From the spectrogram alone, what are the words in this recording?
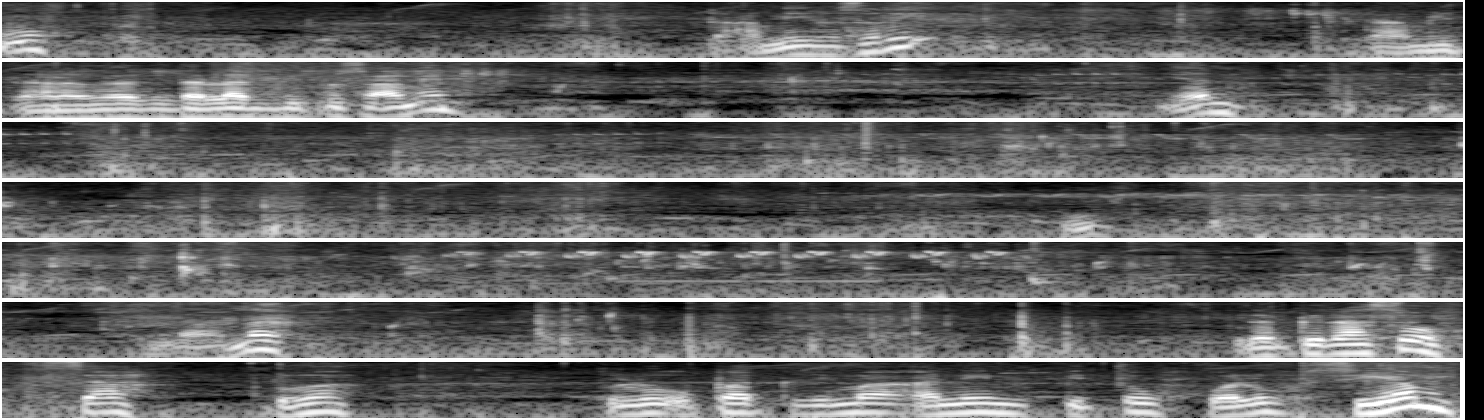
Oh. Mga sari. Dami talaga dalag dito sa amin. Yan. Wala na. Ilang piraso? Isa, dua, tulo, upat, lima, anim, pito, walo, siyam.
